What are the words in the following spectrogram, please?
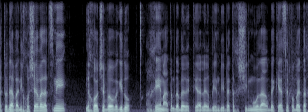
אתה יודע, ואני חושב על עצמי, יכול להיות שיבואו ויגידו, אחי, מה אתה מדבר איתי על Airbnb? בטח שילמו לה הרבה כסף, או בטח...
